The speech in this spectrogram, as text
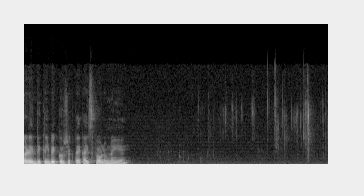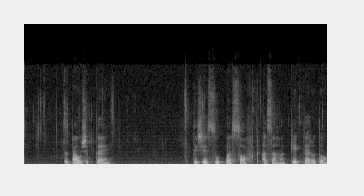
कढईत देखील बेक करू शकताय काहीच प्रॉब्लेम नाही आहे तर पाहू शकताय. अतिशय सुपर सॉफ्ट असा हा केक तयार होतो.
